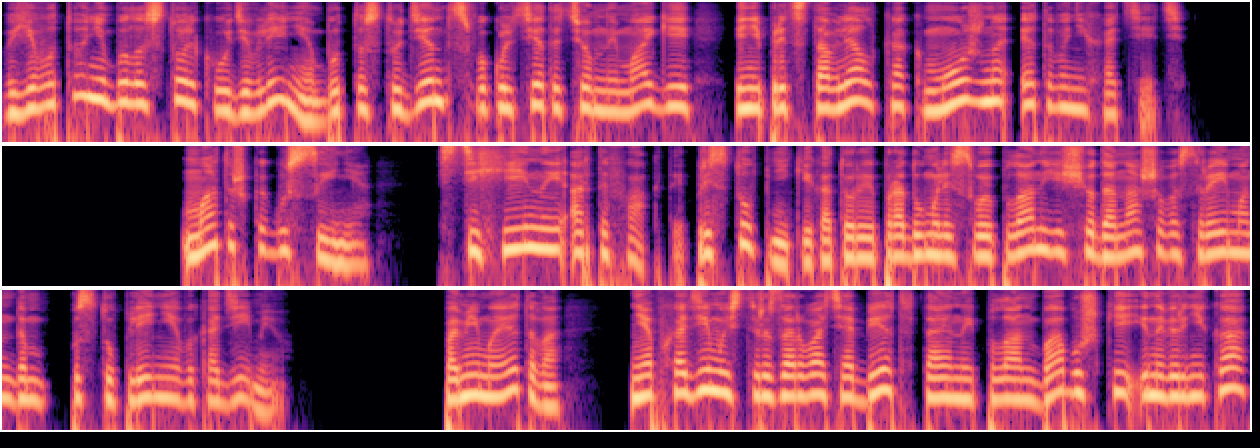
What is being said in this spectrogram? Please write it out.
В его тоне было столько удивления, будто студент с факультета темной магии и не представлял, как можно этого не хотеть матушка Гусыня, стихийные артефакты, преступники, которые продумали свой план еще до нашего с Реймондом поступления в академию. Помимо этого, необходимость разорвать обед, тайный план бабушки и наверняка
